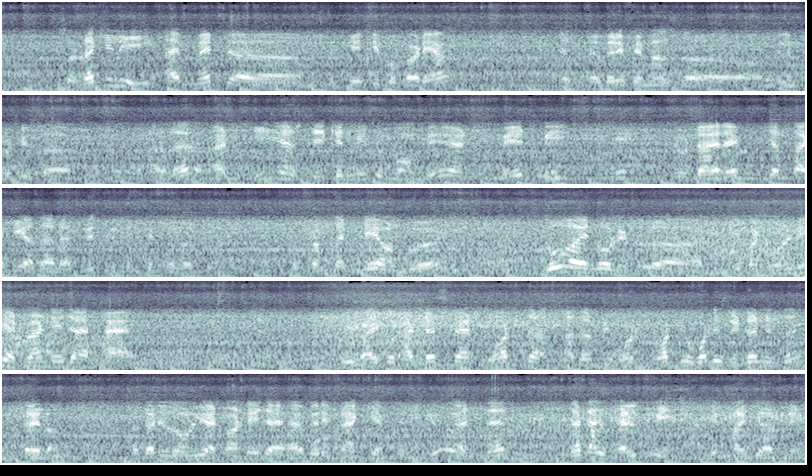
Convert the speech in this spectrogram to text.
So luckily, I met uh, Mr. K.C. Bokadia, a, a very famous uh, film producer, other, and he has taken me to Bombay and made me to direct Janta Ki Adalat with Mithun Chakravarti. So from that day onward, though I know little uh, Hindi, but only advantage I have is I could understand what the other what, what, what is written in the dialogue. So that is the only advantage I have, very frankly I'm telling you. And then that has helped me in my journey.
